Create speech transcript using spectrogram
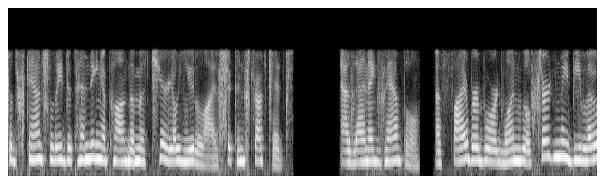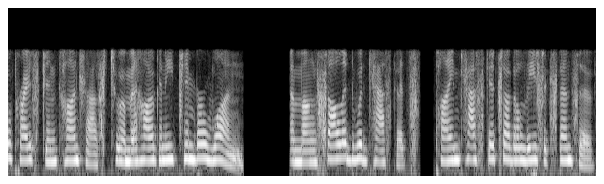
substantially depending upon the material utilized to construct it. As an example, a fiberboard one will certainly be low priced in contrast to a mahogany timber one. Among solid wood caskets, pine caskets are the least expensive.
